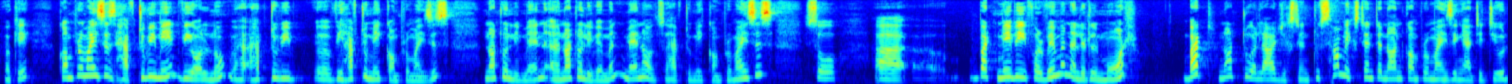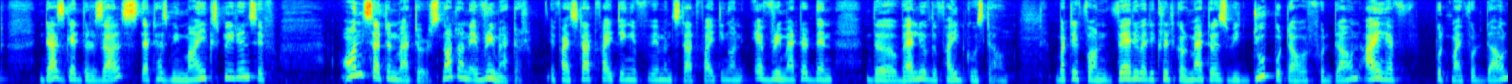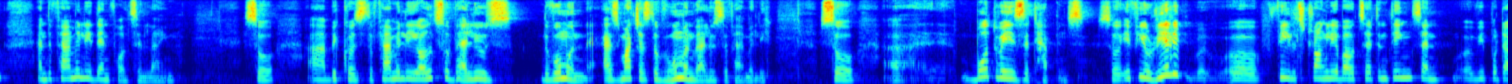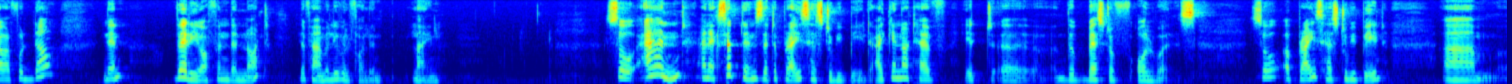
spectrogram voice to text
Okay, compromises have to be made. We all know have to be. Uh, we have to make compromises. Not only men, uh, not only women. Men also have to make compromises. So, uh, but maybe for women a little more, but not to a large extent. To some extent, a non-compromising attitude does get the results. That has been my experience. If on certain matters, not on every matter. If I start fighting, if women start fighting on every matter, then the value of the fight goes down. But if on very, very critical matters we do put our foot down, I have put my foot down, and the family then falls in line. So, uh, because the family also values the woman as much as the woman values the family. So, uh, both ways it happens. So, if you really uh, feel strongly about certain things and uh, we put our foot down, then very often than not, the family will fall in line. So, and an acceptance that a price has to be paid. I cannot have it uh, the best of all worlds. So, a price has to be paid. Um,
